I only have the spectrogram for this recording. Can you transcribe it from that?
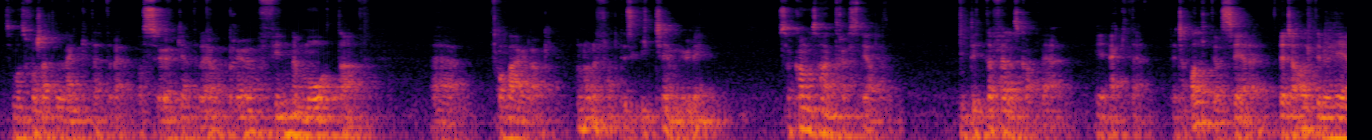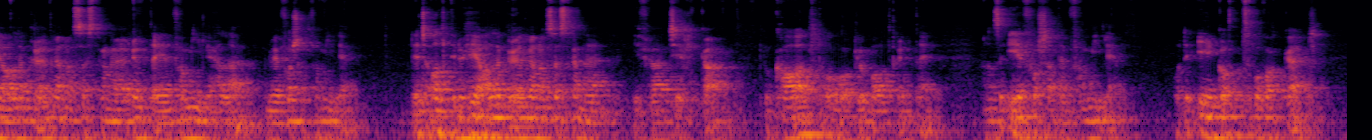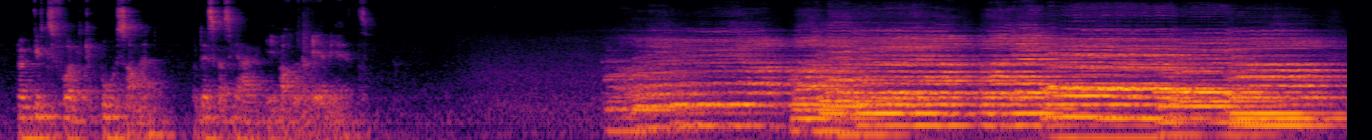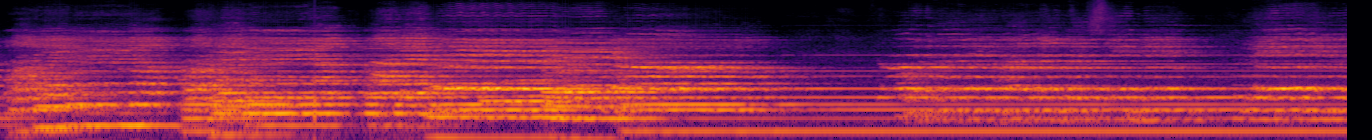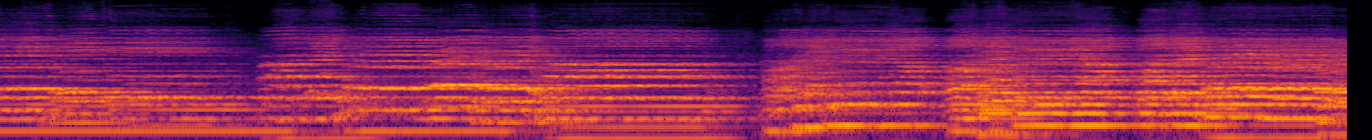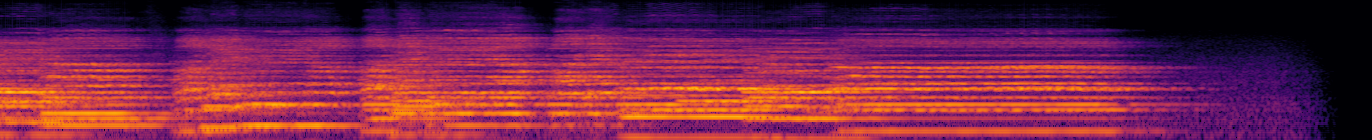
så må vi fortsatt lengte etter det og søke etter det og prøve å finne måter eh, å være i lag. Og når det faktisk ikke er mulig, så kan vi ha en trøst i at dette fellesskapet er ekte. Det er ikke alltid å se det. Det er ikke alltid du har alle brødrene og søstrene rundt deg i en familie heller. Men du er fortsatt familie. Det er ikke alltid du har alle brødrene og søstrene fra kirka lokalt og globalt rundt deg. Men altså er fortsatt en familie. Og det er godt og vakkert når Guds folk bor sammen. Og det skal vi gjøre i all evighet. Amen.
